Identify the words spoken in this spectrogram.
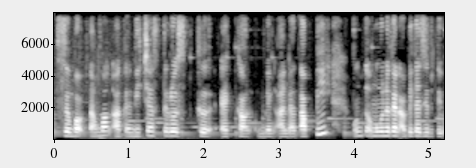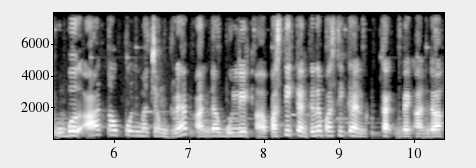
sebab tambang akan dicas terus ke akaun bank anda. Tapi untuk menggunakan aplikasi seperti Uber ataupun macam Grab anda boleh uh, pastikan kena pastikan kad bank anda anda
